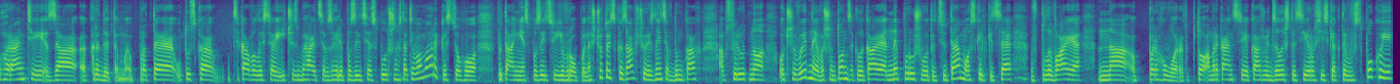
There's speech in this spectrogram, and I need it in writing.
гарантії за кредитами. Проте у Туска цікавилися і чи збігається взагалі позиція Сполучених Штатів Америки з цього питання з позицією Європи. На що той сказав, що різниця в думках абсолютно очевидна, і Вашингтон закликає не порушувати цю тему, оскільки це впливає на переговори. Тобто американці кажуть, залиште ці російські активи в спокої,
